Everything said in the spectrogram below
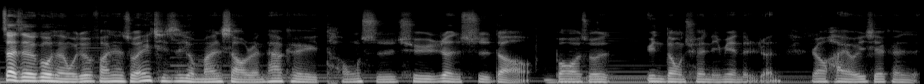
在这个过程，我就发现说，哎、其实有蛮少人他可以同时去认识到，包括说运动圈里面的人，然后还有一些可能，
